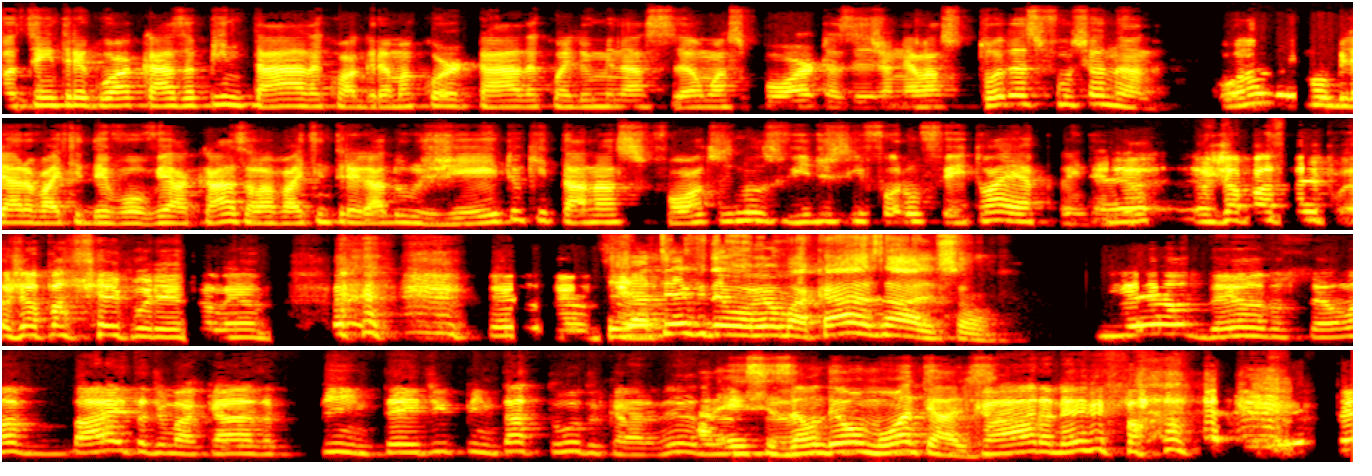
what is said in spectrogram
você entregou a casa pintada, com a grama cortada, com a iluminação, as portas, as janelas todas funcionando. Quando a imobiliária vai te devolver a casa, ela vai te entregar do jeito que tá nas fotos e nos vídeos que foram feitos à época, entendeu? É, eu, já passei, eu já passei por isso, eu lembro. Meu Deus do Você já teve que devolver uma casa, Alisson? Meu Deus do céu, uma baita de uma casa. Pintei, tive que pintar tudo, cara. Meu A rescisão deu um monte, Alisson. Cara, nem me fala. Até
